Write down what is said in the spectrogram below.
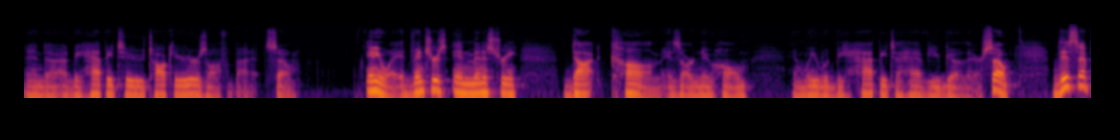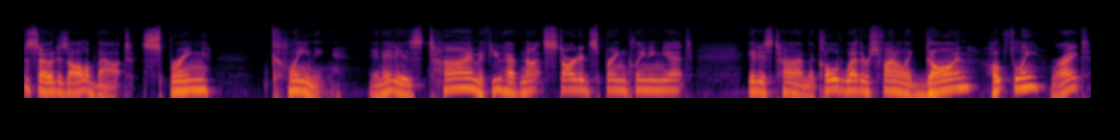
and uh, I'd be happy to talk your ears off about it. So, anyway, adventuresinministry.com is our new home, and we would be happy to have you go there. So, this episode is all about spring cleaning, and it is time. If you have not started spring cleaning yet, it is time. The cold weather's finally gone, hopefully, right?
